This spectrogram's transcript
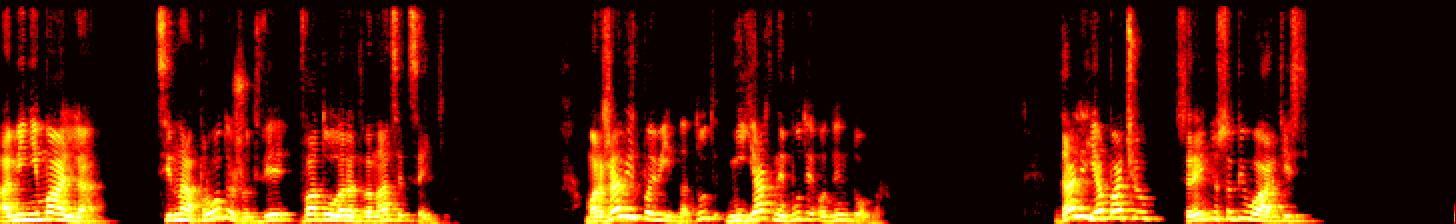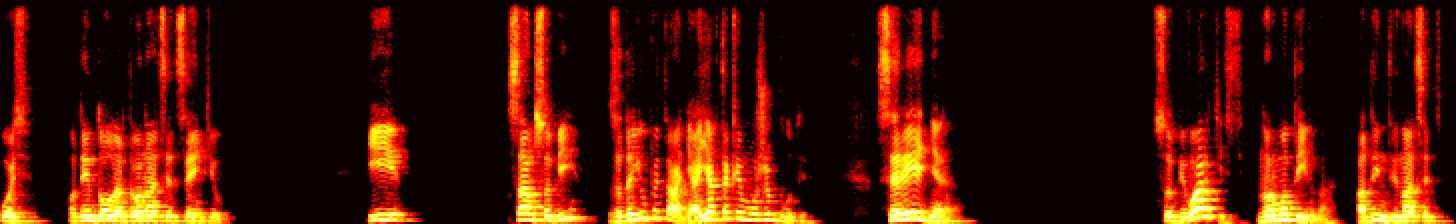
А мінімальна ціна продажу 2 долара 12 центів. Маржа, відповідно, тут ніяк не буде 1 долар. Далі я бачу середню собівартість. Ось 1 долар 12 центів. І сам собі задаю питання: а як таке може бути? Середня собівартість нормативна 1, 12,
